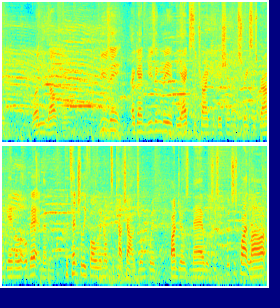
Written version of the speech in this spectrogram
and working out for him. Using again, using the, the eggs to try and condition Streakz' ground game a little bit, and then potentially following up to catch out a jump with Banjo's Nair, which is which is quite lar-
